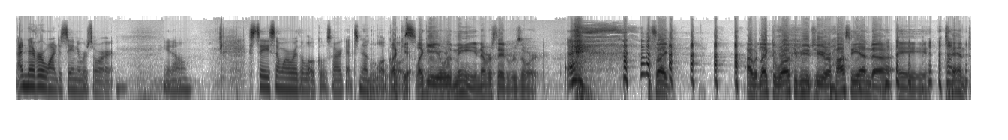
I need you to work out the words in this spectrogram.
I never wanted to stay in a resort, you know. Stay somewhere where the locals are. Get to know the locals. Like you, like you were with me. You never stayed at a resort. it's like I would like to welcome you to your hacienda, a tent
